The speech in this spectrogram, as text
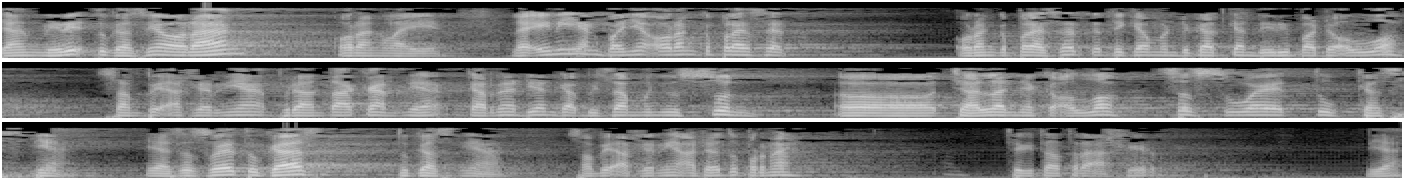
Jangan melirik tugasnya orang orang lain. Nah, ini yang banyak orang kepleset. Orang kepleset ketika mendekatkan diri pada Allah sampai akhirnya berantakan ya, karena dia nggak bisa menyusun uh, jalannya ke Allah sesuai tugasnya. Ya, sesuai tugas tugasnya. Sampai akhirnya ada itu pernah cerita terakhir Ya,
